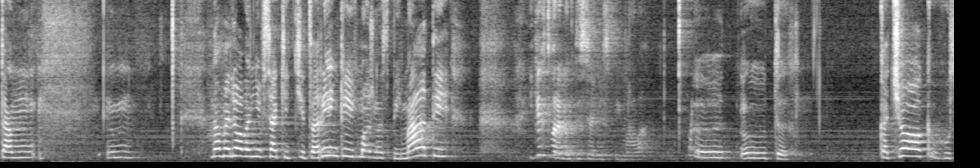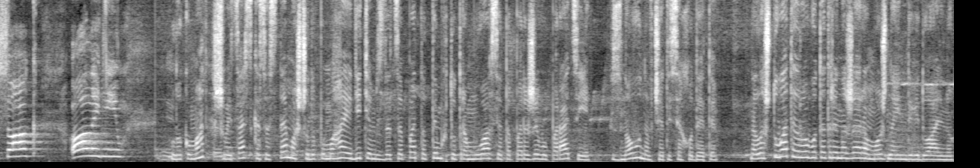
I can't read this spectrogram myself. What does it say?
там намальовані всякі ті тваринки, їх можна спіймати. Яких тваринок ти сьогодні спіймала? Е, е, Тих качок, гусок, оленів. Локомат швейцарська система, що допомагає дітям з ДЦП та тим, хто травмувався та пережив операції, знову навчитися ходити. Налаштувати робота-тренажера можна індивідуально,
